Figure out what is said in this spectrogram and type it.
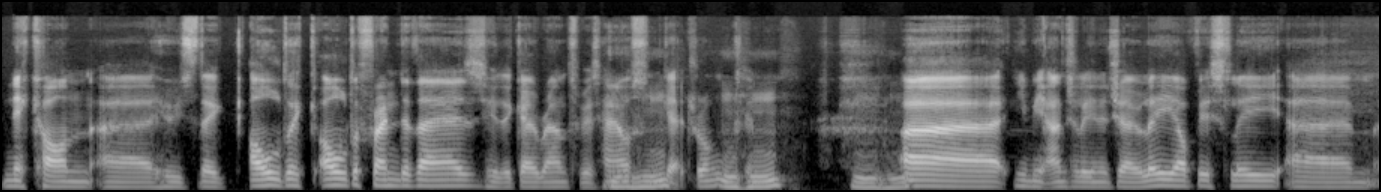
Nikon, uh, who's the older older friend of theirs, who they go around to his house mm-hmm. and get drunk. Mm-hmm. And, mm-hmm. Uh, you meet Angelina Jolie, obviously. Um,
